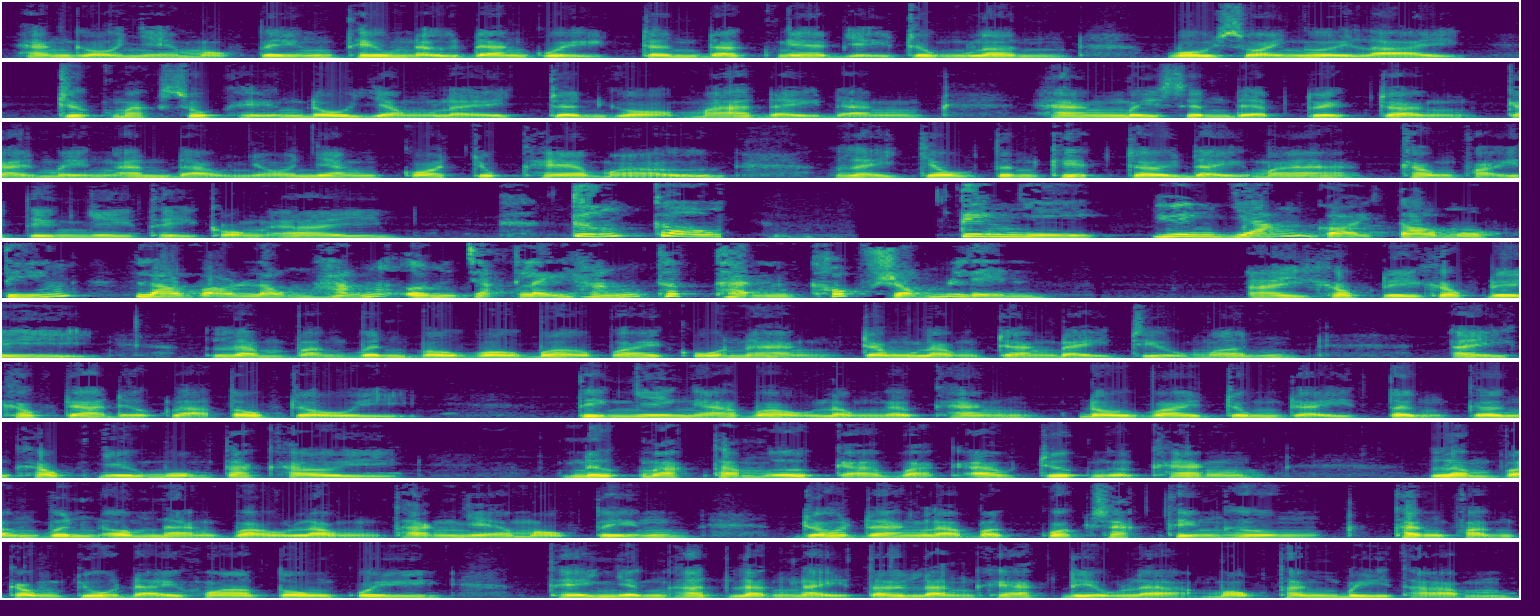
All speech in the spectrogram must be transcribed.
Hắn gọi nhẹ một tiếng, thiếu nữ đang quỳ trên đất nghe vậy trung lên, vội xoay người lại. Trước mắt xuất hiện đôi dòng lệ trên gò má đầy đặn, hàng mi xinh đẹp tuyệt trần, cái miệng anh đào nhỏ nhắn có chút khe mở, lệ châu tinh khiết rơi đầy má, không phải tiên nhi thì còn ai. Tướng công! Tiên nhi, duyên dáng gọi to một tiếng, lao vào lòng hắn ôm chặt lấy hắn thất thành khóc rống lên. Ai khóc đi khóc đi, Lâm Vãn Vinh vỗ vỗ bờ vai của nàng, trong lòng tràn đầy triều mến. ấy khóc ra được là tốt rồi. Tiên nhi ngã vào lòng ngực hắn, đôi vai trung rẩy từng cơn khóc như muốn tắt hơi. Nước mắt thấm ướt cả vạt áo trước ngực hắn. Lâm Vãn Vinh ôm nàng vào lòng, than nhẹ một tiếng. Rõ ràng là bậc quốc sắc thiên hương, thân phận công chúa đại hoa tôn quý. Thế nhưng hết lần này tới lần khác đều là một thân bi thảm.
